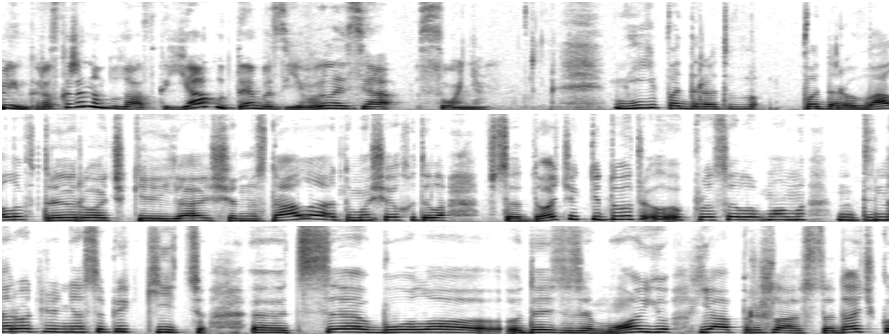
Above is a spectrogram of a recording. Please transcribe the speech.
Каролінка, розкажи нам, будь ласка, як у тебе з'явилася Соня? Мені подару- подарували в три рочки. Я ще не знала, тому що я ходила в садочок і дуже просила мами на день народження собі кіцю. Е, Це було десь зимою. Я прийшла з садочку,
